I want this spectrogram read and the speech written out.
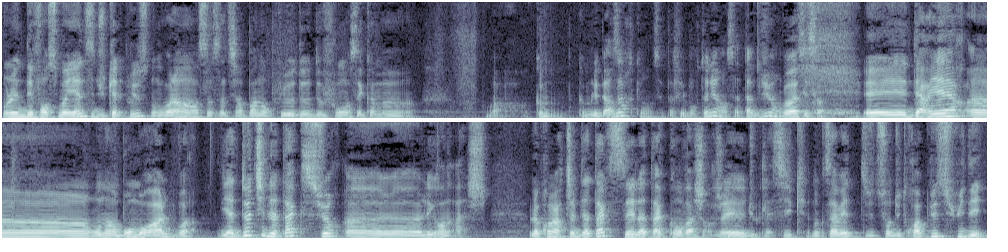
On a une défense moyenne, c'est du 4+, donc voilà, hein, ça, ça tient pas non plus de, de fou. hein. C'est comme, euh, bah, comme, comme les berserk, hein. c'est pas fait pour tenir, ça tape dur. Ouais, c'est ça. Et derrière, euh, on a un bon moral. Voilà. Il y a deux types d'attaques sur euh, les grandes haches. Le premier type d'attaque, c'est l'attaque qu'on va charger, du classique. Donc ça va être sur du 3 8D.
